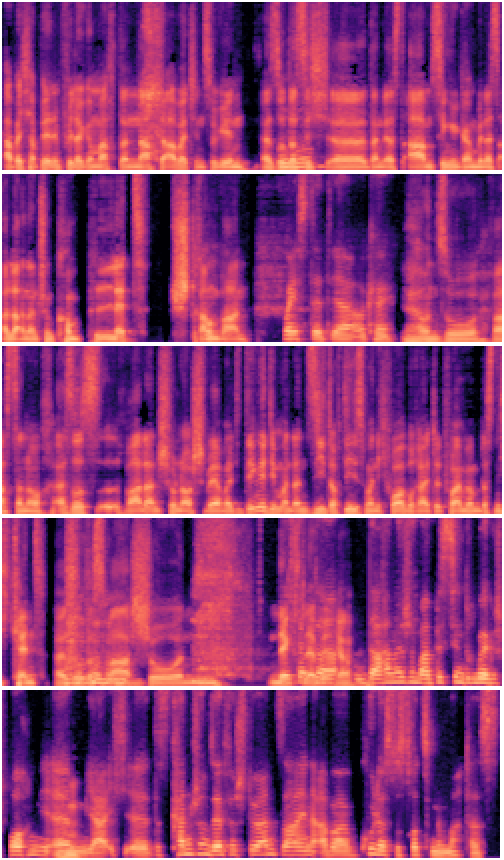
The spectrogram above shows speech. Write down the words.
Aber ich habe ja den Fehler gemacht, dann nach der Arbeit hinzugehen. Also, mhm. dass ich äh, dann erst abends hingegangen bin, als alle anderen schon komplett stramm oh, waren. Wasted, ja, okay. Ja, und so war es dann auch. Also es war dann schon auch schwer, weil die Dinge, die man dann sieht, auf die ist man nicht vorbereitet, vor allem wenn man das nicht kennt. Also das war schon Next glaub, Level, da, ja. Da haben wir schon mal ein bisschen drüber gesprochen. Mhm. Ähm, ja, ich, äh, das kann schon sehr verstörend sein, aber cool, dass du es trotzdem gemacht hast.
